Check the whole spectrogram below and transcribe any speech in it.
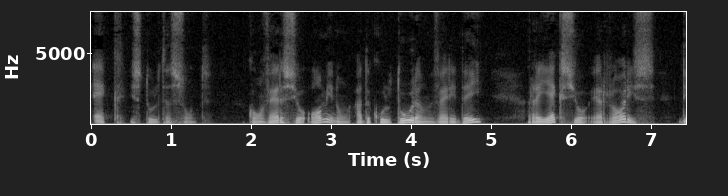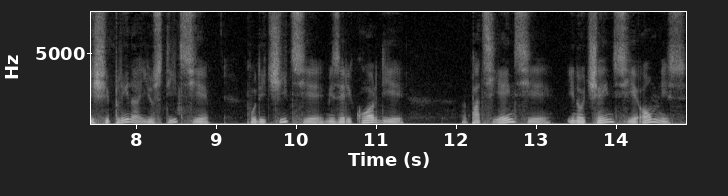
ec stulta sunt? Conversio hominum ad culturam veridei? Reexio erroris? Disciplina justitiae pudicitiae misericordiae patientiae innocentiae omnis?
